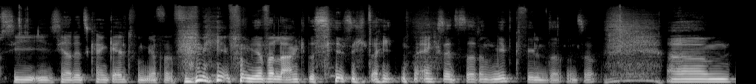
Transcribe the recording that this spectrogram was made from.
sie, sie hat jetzt kein Geld von mir, für, mich, von mir verlangt, dass sie sich da hinten eingesetzt hat und mitgefilmt hat und so. Ähm,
